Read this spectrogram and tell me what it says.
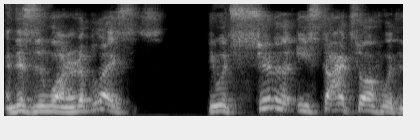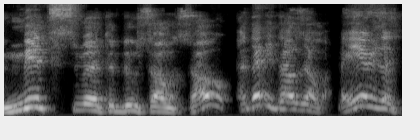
And this is one of the places. He would of, he starts off with mitzvah to do so and so, and then he tells Allah. Here he says,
